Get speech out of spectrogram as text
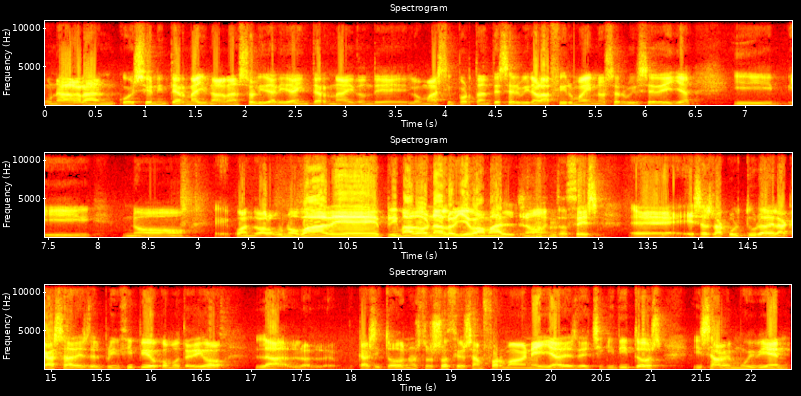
una gran cohesión interna y una gran solidaridad interna y donde lo más importante es servir a la firma y no servirse de ella y, no eh, cuando alguno va de primadona lo lleva mal no entonces eh, esa es la cultura de la casa desde el principio. Como te digo casi todos nuestros socios se han formado en ella desde chiquititos y saben muy bien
